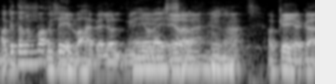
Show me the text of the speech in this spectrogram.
aga tal on va Kui- veel vahepeal ei olnud mingi, Ei ole ei ole või okei, aga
